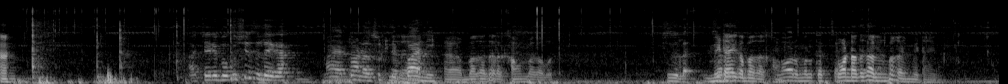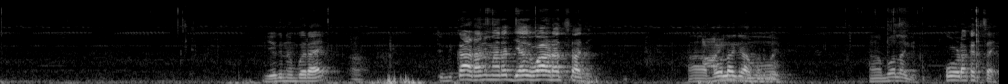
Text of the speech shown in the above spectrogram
हा. आचार्य बघू शिजलंय का? माझ्या तोंडाला सुटले पाणी. हा, बघा जरा खाऊन बघा बघ शिजला. मीठ आहे का बघा खाऊन? नॉर्मल कच्चा. तोंडात घालून बघा मीठ आहे. एक नंबर आहे. हा. तुम्ही काढा आणि मला द्या वाढात साधी. हा बोला की अमोल भाई. हा बोला की. कोरडा कच्चा आहे.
